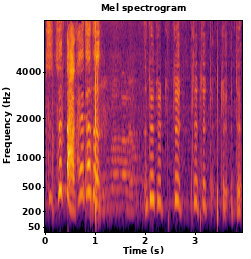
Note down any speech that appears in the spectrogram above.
再再打开他的。对对对对对对对对。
